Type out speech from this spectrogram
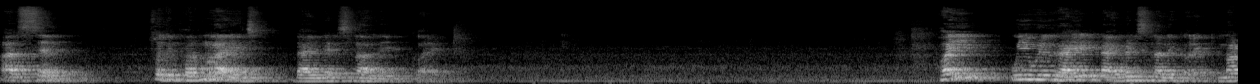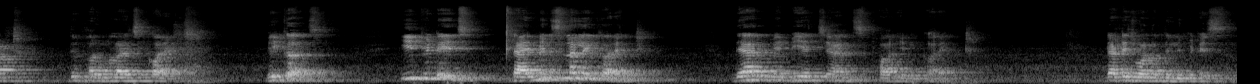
are same. So the formula is dimensionally correct. Why we will write dimensionally correct, not the formula is correct? Because if it is dimensionally correct, there may be a chance for incorrect. That is one of the limitations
